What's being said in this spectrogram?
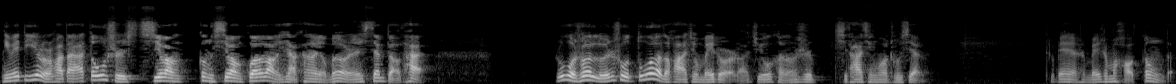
因为第一轮的话大家都是希望更希望观望一下，看看有没有人先表态。如果说轮数多了的话，就没准了，就有可能是其他情况出现。这边也是没什么好动的。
